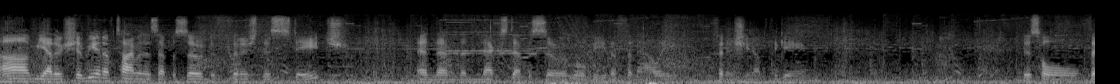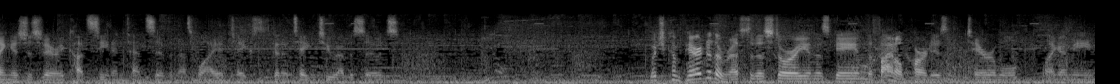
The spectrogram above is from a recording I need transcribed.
Um, yeah, there should be enough time in this episode to finish this stage, and then the next episode will be the finale, finishing up the game. This whole thing is just very cutscene intensive, and that's why it takes it's gonna take two episodes. Which, compared to the rest of the story in this game, the final part isn't terrible. Like, I mean,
